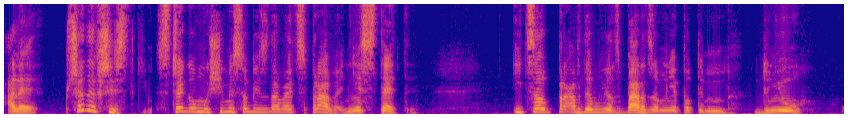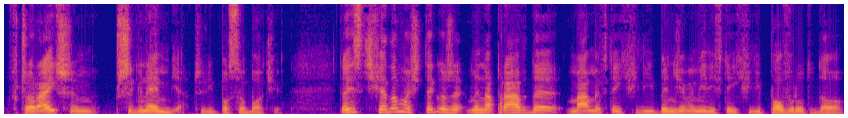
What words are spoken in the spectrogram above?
Ale Przede wszystkim, z czego musimy sobie zdawać sprawę, niestety. I co prawdę mówiąc, bardzo mnie po tym dniu wczorajszym przygnębia, czyli po sobocie. To jest świadomość tego, że my naprawdę mamy w tej chwili, będziemy mieli w tej chwili powrót do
